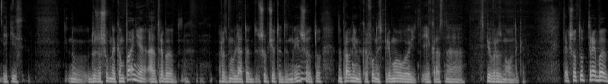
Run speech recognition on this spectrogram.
якісь ну, дуже шумна кампанія, а треба розмовляти, щоб чути один іншого, то направлені мікрофони спрямовують якраз на співрозмовника. Так що тут треба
